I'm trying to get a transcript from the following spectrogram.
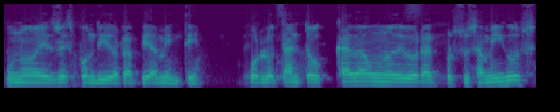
uno es respondido rápidamente. Por lo tanto, cada uno debe orar por sus amigos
